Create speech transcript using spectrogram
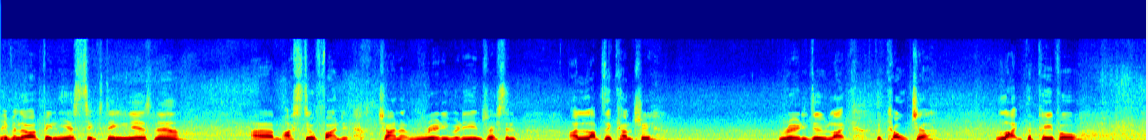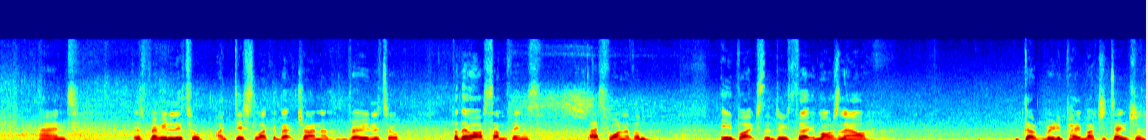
even though I've been here 16 years now. Um, I still find it China really, really interesting. I love the country, really do like the culture, like the people, and there's very little I dislike about China, very little. But there are some things. That's one of them. E-bikes that do 30 miles an hour don't really pay much attention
